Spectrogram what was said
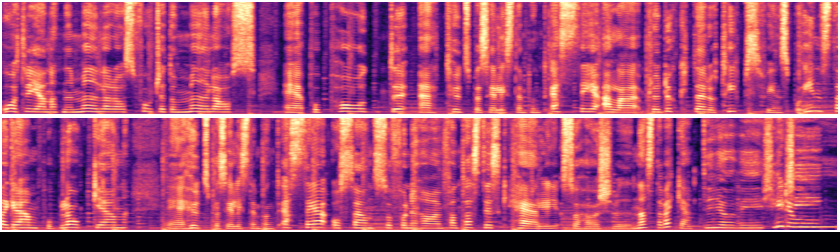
återigen att ni mejlar oss. Fortsätt att mejla oss eh, på podd.hudspecialisten.se. Alla produkter och tips finns på Instagram, på bloggen, eh, hudspecialisten.se och sen så får ni ha en fantastisk helg så hörs vi nästa vecka. Det gör vi. Tjing.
